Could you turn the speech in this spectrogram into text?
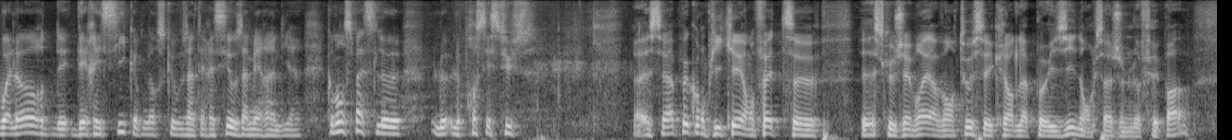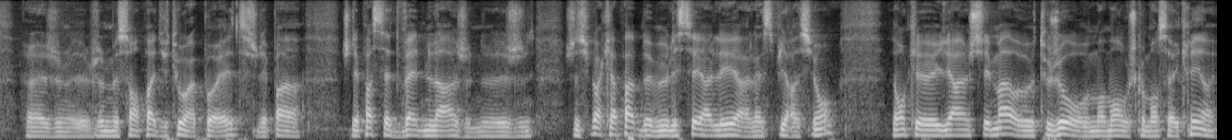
ou alors des, récits comme lorsque vous vous intéressez aux Amérindiens? Comment se passe le, processus? euh, c'est un peu compliqué. En fait, euh, ce que j'aimerais avant tout, c'est écrire de la poésie, donc ça, je ne le fais pas. Euh, je, ne me sens pas du tout un poète. Je n'ai pas, pas cette veine-là. Je ne, suis pas capable de me laisser aller à l'inspiration. Donc, il y a un schéma toujours au moment où je commence à écrire.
